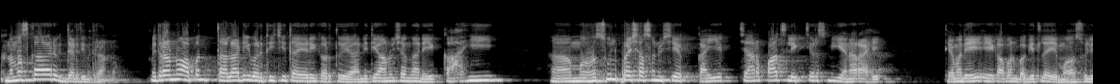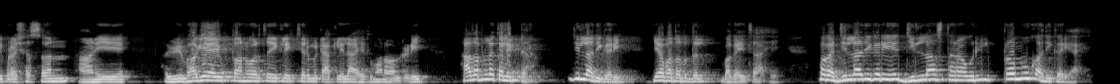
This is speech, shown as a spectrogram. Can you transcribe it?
नमस्कार विद्यार्थी मित्रांनो. मित्रांनो आपण तलाठी भरतीची तयारी करतोय आणि त्या अनुषंगाने काही महसूल प्रशासन विषयक काही एक चार पाच लेक्चर्स मी घेणार आहे. त्यामध्ये एक आपण बघितलंय महसुली प्रशासन आणि विभागीय आयुक्तांवरचं एक लेक्चर मी टाकलेलं आहे तुम्हाला ऑलरेडी आज आपला कलेक्टर जिल्हाधिकारी या पदाबद्दल बघायचं आहे. बघा जिल्हाधिकारी हे जिल्हा स्तरावरील प्रमुख अधिकारी आहे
